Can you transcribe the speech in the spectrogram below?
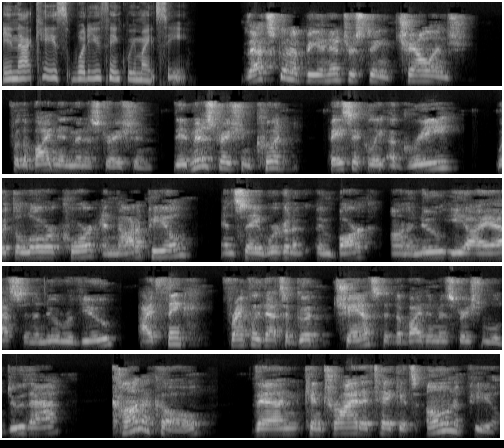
In that case, what do you think we might see? That's going to be an interesting challenge for the Biden administration. The administration could basically agree with the lower court and not appeal and say we're going to embark on a new EIS and a new review. I think, frankly, that's a good chance that the Biden administration will do that. Conoco then can try to take its own appeal.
